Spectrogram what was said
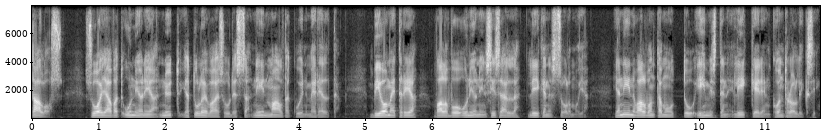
Talos suojaavat unionia nyt ja tulevaisuudessa niin maalta kuin mereltä. Biometria valvoo unionin sisällä liikennesolmuja, ja niin valvonta muuttuu ihmisten liikkeiden kontrolliksi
